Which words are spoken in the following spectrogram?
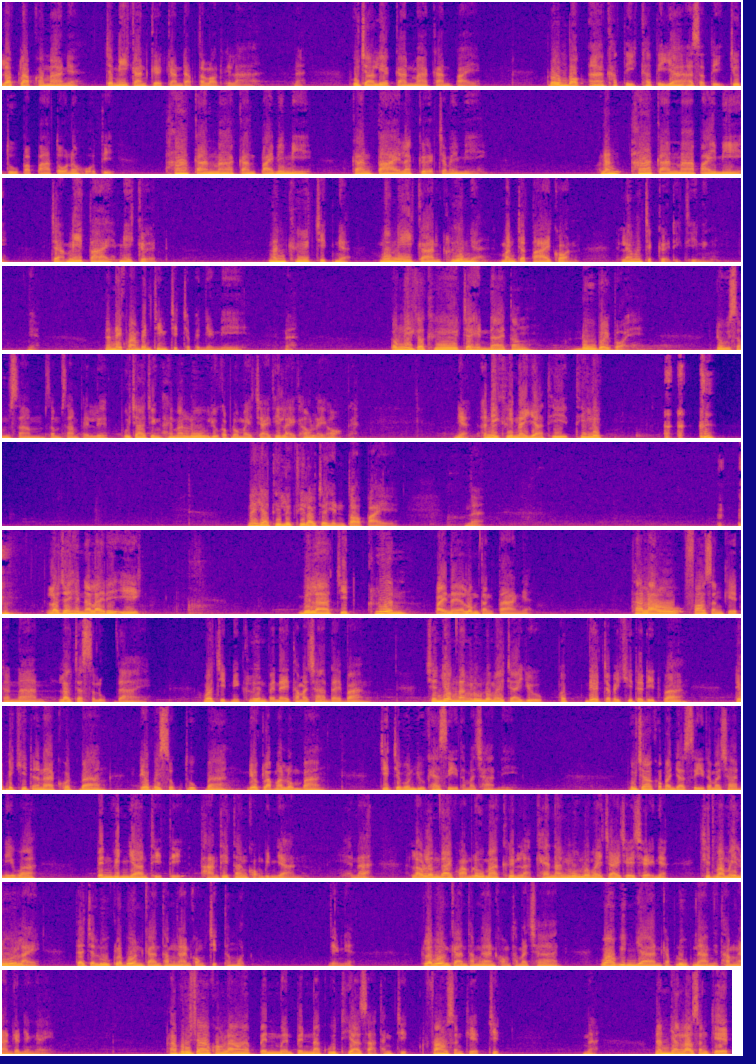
แล้วกลับเข้ามาเนี่ยจะมีการเกิดการดับตลอดเวลานะพระเจ้าเรียกการมาการไป พระองค์บอกอาคติคติยาอสติจุตูปปาโตนโหติ ถ้าการมาการไปไม่มี การตายและเกิดจะไม่มี เพราะนั้นถ้าการมาไปมีจะมีตายมีเกิด นั่นคือจิตเนี่ยเมื่อมีการเคลื่อนเนี่ยมันจะตายก่อน แล้วมันจะเกิดอีกทีหนึ่ง นั้นในความเป็นจริงจิตจะเป็นอย่างนี้นะตรงนี้ก็คือจะเห็นได้ต้องดูบ่อยๆ ดูซ้ำๆซ้ำๆไปเรื่อยผู้เจ้าจึงให้มารู้อยู่กับลมหายใจที่ไหลเข้าไหลออกเนี่ย อันนี้คือนัยยะที่ที่ลึกนัยยะที่ลึกที่เราจะเห็นต่อไปนะเราจะเห็นอะไรได้อีก เวลาจิตเคลื่อนไปในอารมณ์ต่างๆเนี่ยถ้าเราเฝ้าสังเกตนานๆ เราจะสรุปได้ ว่าจิตนี่เคลื่อนไปในธรรมชาติใดบ้าง เช่นโยมนั่งรู้ลมหายใจอยู่ปั๊บเดี๋ยวจะไปคิดอดีตบ้าง เดี๋ยวไปคิดอนาคตบ้าง เดี๋ยวไปสุขทุกข์บ้าง เดี๋ยวกลับมาลมบ้าง จิตจะวนอยู่แค่สี่ธรรมชาตินี้พระเจ้าก็บัญญัติสี่ธรรมชาตินี้ว่า เป็นวิญญาณถิติฐานที่ตั้งของวิญญาณเห็นนะ เราเริ่มได้ความรู้มากขึ้นละแค่นั่งรู้ลมหายใจเฉยๆเนี่ย คิดว่าไม่รู้อะไร แต่จะรู้กระบวนการทำงานของจิตทั้งหมด อย่างเนี้ยกระบวนการทำงานของธรรมชาติ ว่าวิญญาณกับรูปนามเนี่ยทำงานกันยังไง พระพุทธเจ้าของเราเป็นเหมือนเป็นนักวิทยาศาสตร์ทางจิต เฝ้าสังเกตจิตนะนั้นอย่างเราสังเกต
